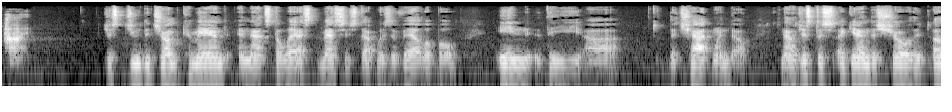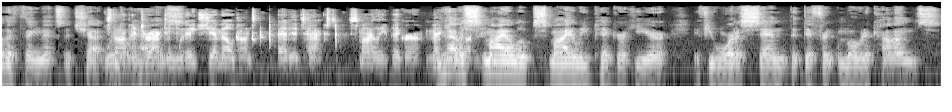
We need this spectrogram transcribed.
Hi. Just do the jump command, and that's the last message that was available in the uh, the chat window. Now, just to, again to show the other thing that's the chat window Stop interacting has. with HTML content. Edit text. Smiley picker. You have a smile, smiley picker here if you want to send the different emoticons.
